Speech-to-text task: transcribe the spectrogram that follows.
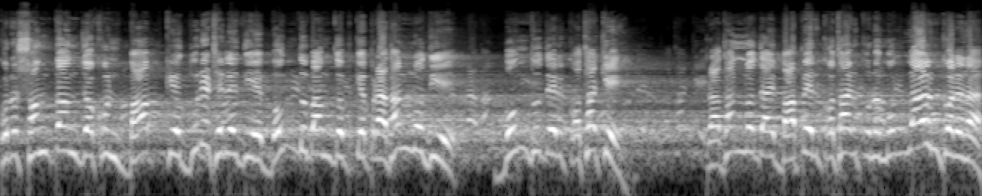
কোন সন্তান যখন বাপকে দূরে ঠেলে দিয়ে বন্ধু বান্ধবকে প্রাধান্য দিয়ে, বন্ধুদের কথাকে প্রাধান্য দেয়, বাপের কথার কোনো মূল্যায়ন করে না,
